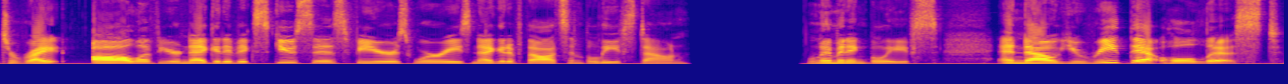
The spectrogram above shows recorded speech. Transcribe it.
to write all of your negative excuses, fears, worries, negative thoughts, and beliefs down, limiting beliefs. And now you read that whole list.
